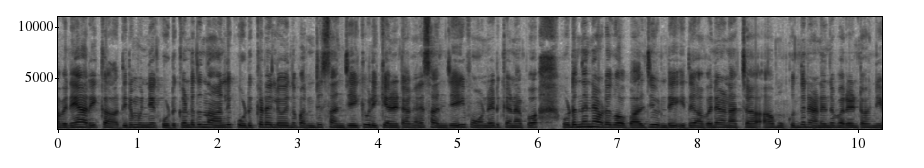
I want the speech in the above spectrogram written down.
അവനെ അറിയിക്കുക. അതിനു മുന്നേ കൊടുക്കേണ്ടത് നാല് കൊടുക്കണല്ലോ എന്ന് പറഞ്ഞിട്ട് സഞ്ജയ്ക്ക് വിളിക്കാനായിട്ട് അങ്ങനെ സഞ്ജയ് ഫോൺ എടുക്കണം അപ്പോൾ ഉടൻ തന്നെ അവിടെ ഗോപാൽജി ഉണ്ട്. ഇത് അവനാണ് അച്ഛ ആ മുകുന്ദനാണെന്ന് പറയട്ടോ നീ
